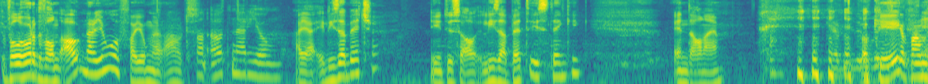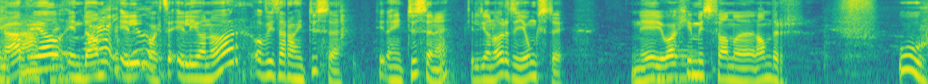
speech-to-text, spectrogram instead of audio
Volgorde van oud naar jong of van jong naar oud? Van oud naar jong. Ah ja, Elisabethje. Die intussen al Elisabeth is, denk ik. En dan, hè. Oké, okay. Gabriel en dan... Ja, El wacht, Eleonor? Of is daar nog intussen? Die nog intussen, hè. Eleonore is de jongste. Nee, Joachim is van uh, een ander. Oeh.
